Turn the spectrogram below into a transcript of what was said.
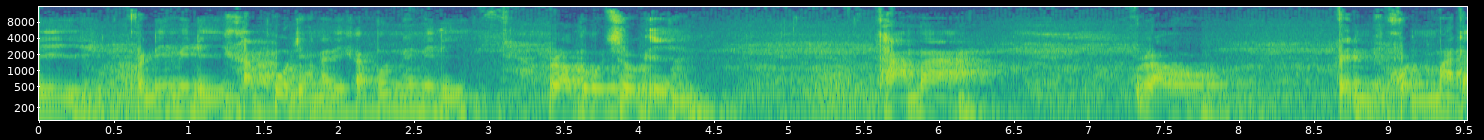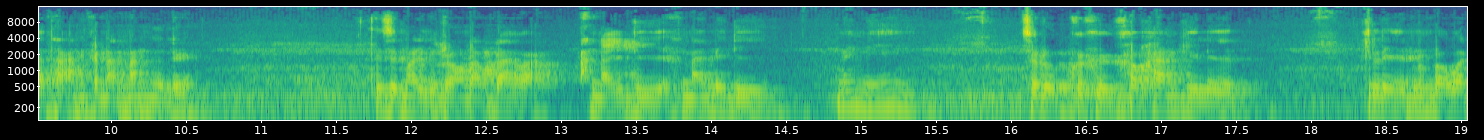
ดีคนนี้ไม่ดีคำพูดอย่างนั้นดีคำพูดนี้ไม่ดี เราเป็นคนสรุปเอง ถามว่า เราเป็นคนมาตรฐานขนาดนั้นเลยที่สามารถจะรองรับได้ว่าอันไหนดีอันไหนไม่ดี ไม่มีสรุปก็คือเข้าข้างกิเลสกิเลสมันบอกว่า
